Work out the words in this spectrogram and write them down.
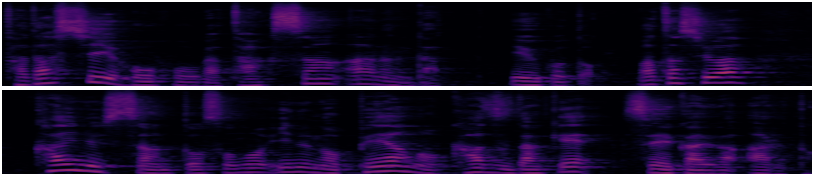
正しい方法がたくさんあるんだということ。私は飼い主さんとその犬のペアの数だけ正解があると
